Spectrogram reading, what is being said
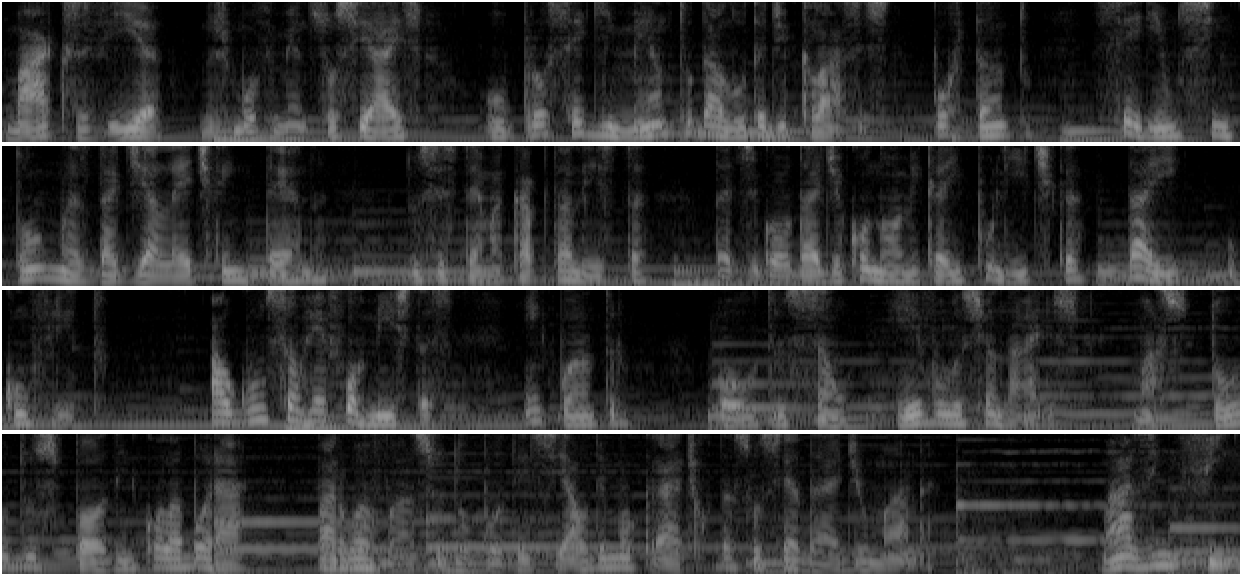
Marx via nos movimentos sociais o prosseguimento da luta de classes, portanto, seriam sintomas da dialética interna do sistema capitalista, da desigualdade econômica e política, daí o conflito. Alguns são reformistas, enquanto outros são revolucionários, mas todos podem colaborar para o avanço do potencial democrático da sociedade humana. Mas enfim,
